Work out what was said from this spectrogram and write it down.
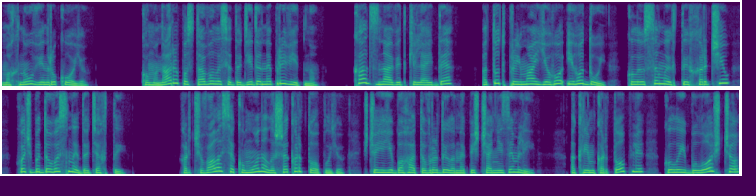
махнув він рукою. Комунари поставилися до діда непривітно. Кат зна, від кіля йде, а тут приймай його і годуй, коли у самих тих харчів хоч би до весни дотягти. Харчувалася комуна лише картоплею, що її багато вродила на піщаній землі, а крім картоплі, коли й було що,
